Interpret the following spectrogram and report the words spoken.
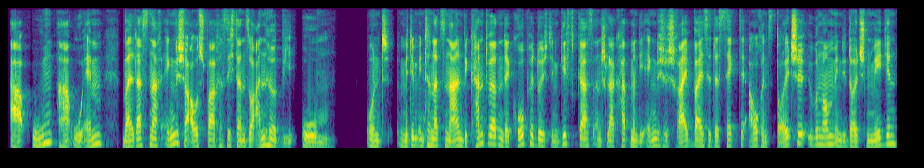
Aum, A-U-M, weil das nach englischer Aussprache sich dann so anhört wie Ohm. Und mit dem internationalen Bekanntwerden der Gruppe durch den Giftgasanschlag hat man die englische Schreibweise der Sekte auch ins Deutsche übernommen, in die deutschen Medien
